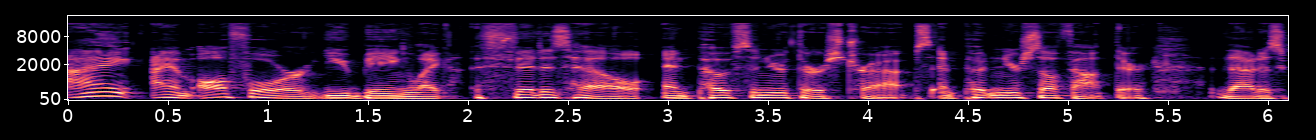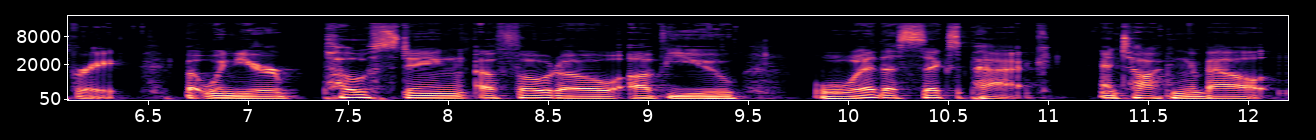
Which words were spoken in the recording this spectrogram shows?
I I am all for you being like fit as hell and posting your thirst traps and putting yourself out there. That is great. But when you're posting a photo of you with a six pack and talking about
